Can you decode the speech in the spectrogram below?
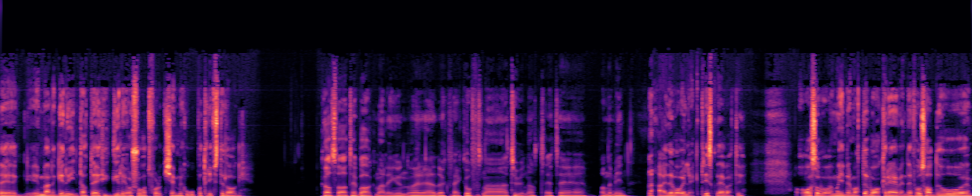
det, jeg mener genuint at det er hyggelig å se at folk kommer i hop og trives i lag. Hva sa tilbakemeldingen når dere fikk åpna tunet etter pandemien? Nei, det var elektrisk, det, vet du. Og så må jeg innrømme at det var krevende, for vi hadde jo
